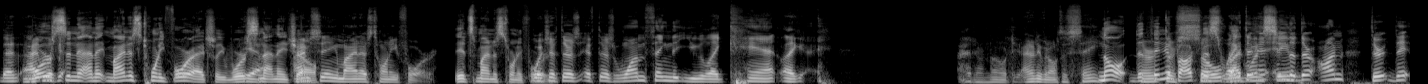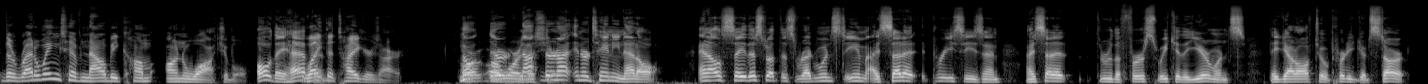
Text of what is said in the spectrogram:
that, Worse than minus 24 actually. Worse yeah, than NHL. I'm seeing minus 24. it's minus 24. Which if there's if there's one thing that you like can't like I don't know, dude. I don't even know what to say. no, the They're- thing they're about so- this like, Red they're- Wings team. they're on they're, they, the Red Wings have now become unwatchable. oh, they have like been. the Tigers are. No, or, or they're were not. They're not entertaining at all. And I'll say this about this Red Wings team. I said it preseason. I said it through the first week of the year once they got off to a pretty good start.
